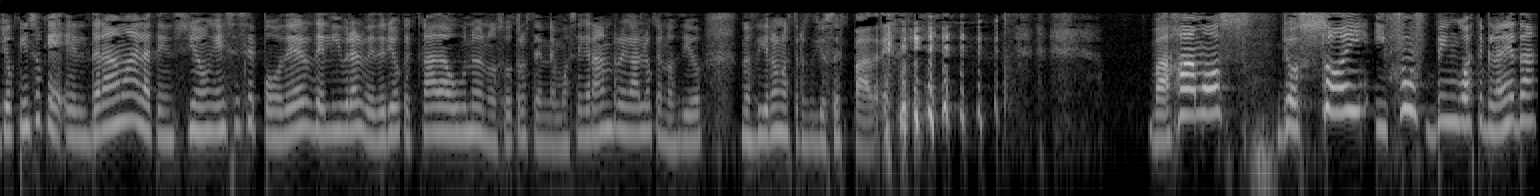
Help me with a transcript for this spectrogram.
yo pienso que el drama de la atención es ese poder de libre albedrío que cada uno de nosotros tenemos, ese gran regalo que nos dio, nos dieron nuestros dioses padres. Bajamos, yo soy y ¡fuf! vengo a este planeta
